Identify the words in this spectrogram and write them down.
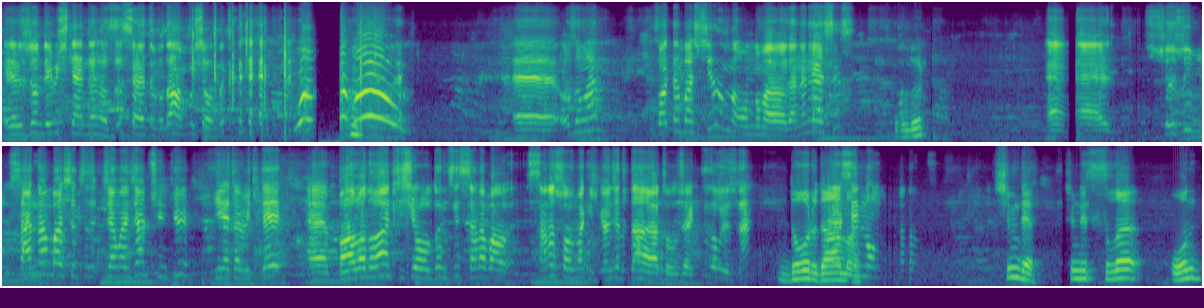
Televizyon demişken de hazır Sertab'ı da almış olduk. Ee, o zaman ufaktan başlayalım mı on numaradan ne dersiniz? Olur. Ee, sözü senden başlatacağım hocam çünkü yine tabii ki de e, bağlanılan kişi olduğun için sana bağ- sana sormak ilk önce daha rahat olacaktır o yüzden. Doğru daha Ee, ama. senin Şimdi şimdi Sıla 10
